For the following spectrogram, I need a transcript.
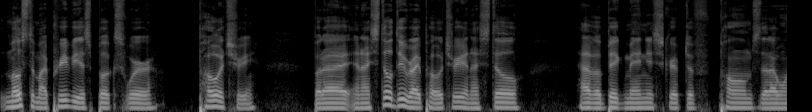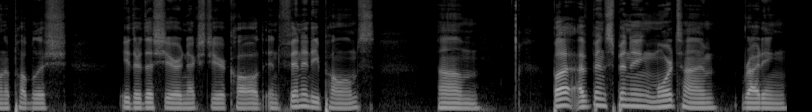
most of my previous books were poetry, but I and I still do write poetry and I still have a big manuscript of poems that I want to publish either this year or next year called Infinity Poems. Um but I've been spending more time writing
